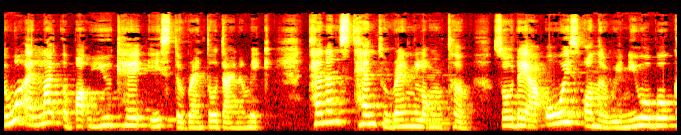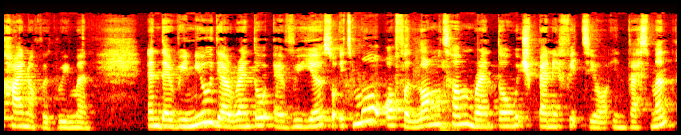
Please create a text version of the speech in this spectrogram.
And what I like about UK is the rental dynamic. Tenants tend to rent long term, so they are always on a renewable kind of agreement. And they renew their rental every year, so it's more of a long term rental which benefits your investment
